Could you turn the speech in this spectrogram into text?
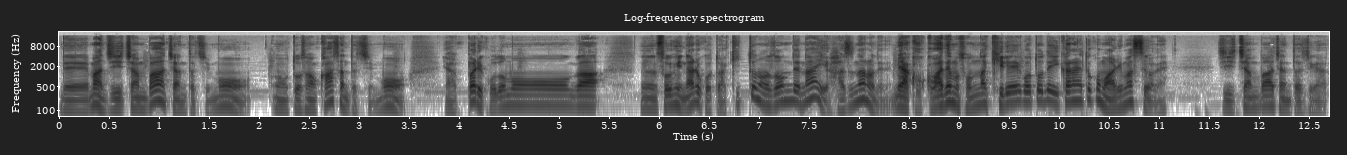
でまあじいちゃんばあちゃんたちもお父さんお母さんたちもやっぱり子供が、うん、そういう風になることはきっと望んでないはずなのでねいやここはでもそんな綺麗事でいかないとこもありますよねじいちゃんばあちゃんたちが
